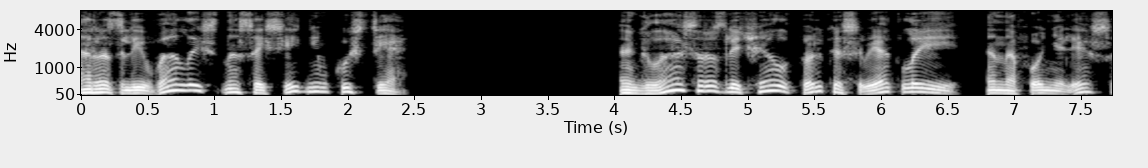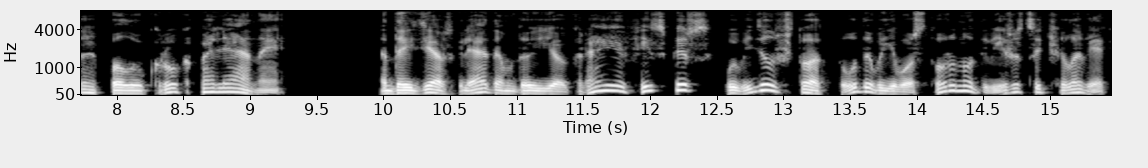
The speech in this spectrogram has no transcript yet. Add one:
разливалась на соседнем кусте. Глаз различал только светлый на фоне леса полукруг поляны. Дойдя взглядом до ее края, Фитспирс увидел, что оттуда в его сторону движется человек.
